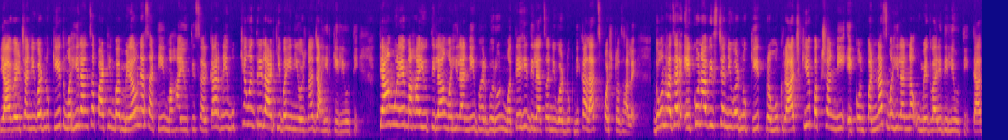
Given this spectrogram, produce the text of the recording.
यावेळच्या निवडणुकीत महिलांचा पाठिंबा मिळवण्यासाठी महायुती सरकारने मुख्यमंत्री लाडकी बहीण योजना जाहीर केली होती. त्यामुळे महायुतीला महिलांनी भरभरून मतेही दिल्याचं निवडणूक निकालात स्पष्ट झालंय. दोन हजार एकोणावीसच्या निवडणुकीत प्रमुख राजकीय पक्षांनी एकोणपन्नास महिलांना उमेदवारी दिली होती. त्यात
